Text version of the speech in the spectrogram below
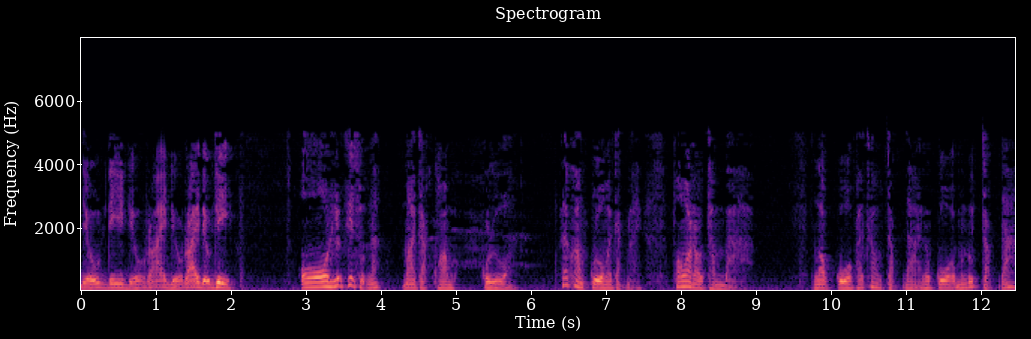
เดี๋ยวดี เดี๋ยวร้าย เดี๋ยวร้าย เดี๋ยวดี โอ้ลึกที่สุดนะ มาจากความกลัว และความกลัวมาจากไหน เพราะว่าเราทำบาปเรากลัวพระเจ้าจับได้ เรากลัวมนุษย์จับได้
